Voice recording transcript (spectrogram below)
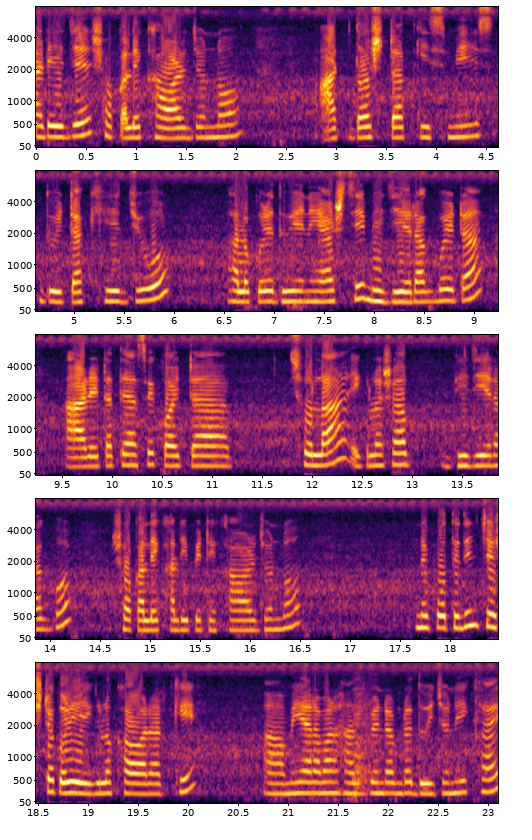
আর এই যে সকালে খাওয়ার জন্য আট, দশটা কিশমিশ দুইটা খেজুর ভালো করে ধুয়ে নিয়ে আসছি, ভিজিয়ে রাখব এটা। আর এটাতে আছে কয়টা ছোলা, এগুলো সব ভিজিয়ে রাখব সকালে খালি পেটে খাওয়ার জন্য। মানে প্রতিদিন চেষ্টা করি এগুলো খাওয়ার আর কি। আমি আর আমার হাজব্যান্ড আমরা দুইজনেই খাই।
